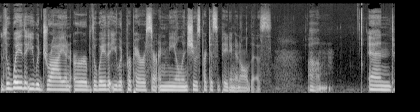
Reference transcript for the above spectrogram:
the way that you would dry an herb, the way that you would prepare a certain meal, and she was participating in all this. Um, and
